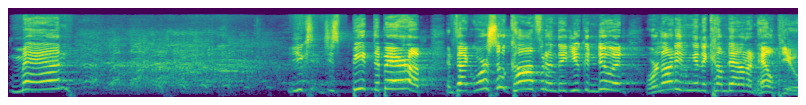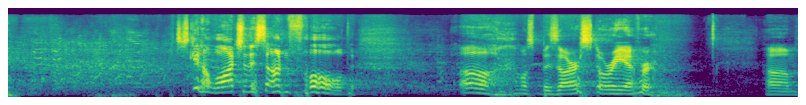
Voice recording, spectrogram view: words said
man! You just beat the bear up. In fact, we're so confident that you can do it, we're not even going to come down and help you. just going to watch this unfold. Oh, most bizarre story ever. Um,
